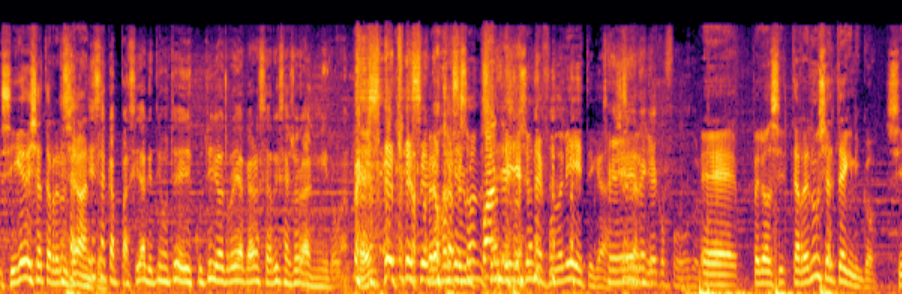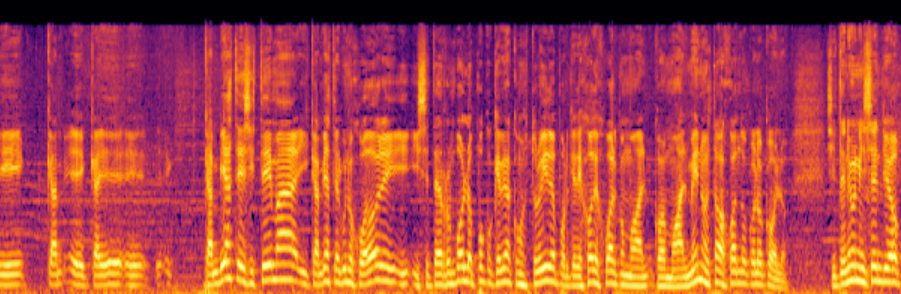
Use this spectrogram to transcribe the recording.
si Guede ya te renuncia Esa, antes. esa capacidad que tiene usted de discutir y el otro día cagarse de risa, yo la admiro. ¿eh? Se Pero porque son, son discusiones futbolísticas. Fútbol. Eh, pero si te renuncia el técnico, si eh, eh, cambiaste de sistema y cambiaste algunos jugadores y, y se te derrumbó lo poco que había construido porque dejó de jugar como al, como al menos estaba jugando Colo Colo. Si tenés un incendio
